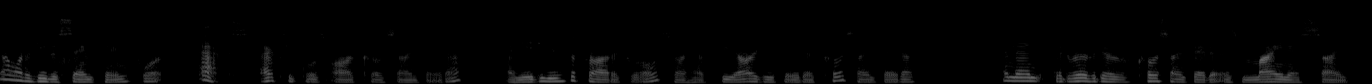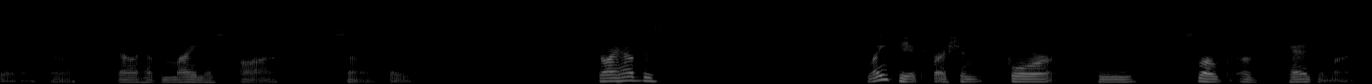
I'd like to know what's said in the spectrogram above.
Now I want to do the same thing for x. x equals r cosine theta. I need to use the product rule, so I have dr d theta cosine theta. And then the derivative of cosine theta is minus sine theta. So now I have minus r sine theta. So I have this lengthy expression for the slope of the tangent line.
